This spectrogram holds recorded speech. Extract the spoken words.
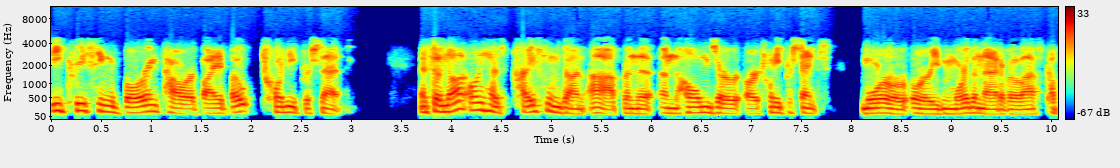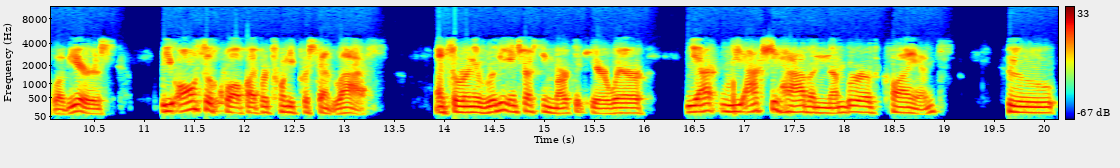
decreasing borrowing power by about 20%. And so not only has pricing gone up and the, and the homes are, are 20% more or, or even more than that over the last couple of years, but you also qualify for 20% less. And so we're in a really interesting market here where we, we actually have a number of clients who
